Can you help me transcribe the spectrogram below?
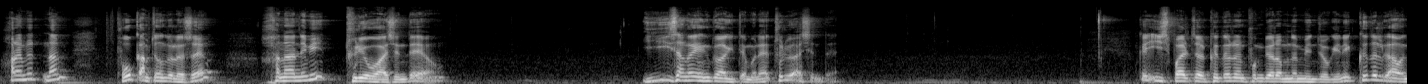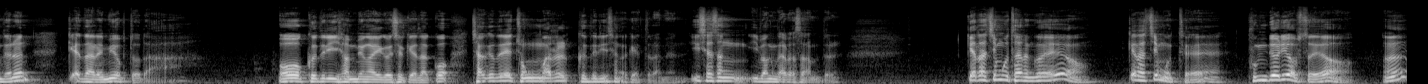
하나님도 난 보고 깜짝 놀랐어요. 하나님이 두려워하신대요. 이상하게 행동하기 때문에 두려워하신대. 28절 그 그들은 분별 없는 민족이니 그들 가운데는 깨달음이 없도다. 어 그들이 현명하게 이것을 깨닫고 자기들의 종말을 그들이 생각했더라면 이 세상 이방 나라 사람들 깨닫지 못하는 거예요. 깨닫지 못해. 분별이 없어요. 어?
